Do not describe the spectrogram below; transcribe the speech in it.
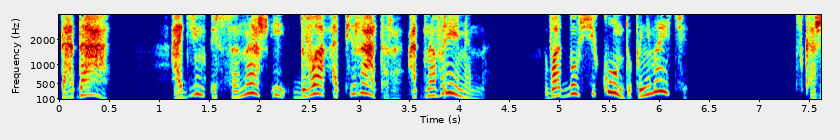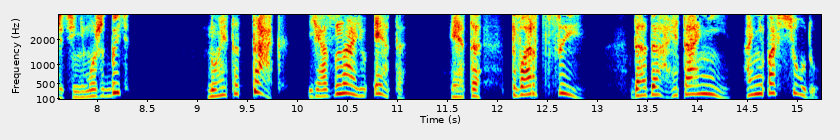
Да-да, один персонаж и два оператора одновременно. В одну секунду, понимаете? Скажите, не может быть? Но это так, я знаю это. Это творцы. Да-да, это они, они повсюду.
